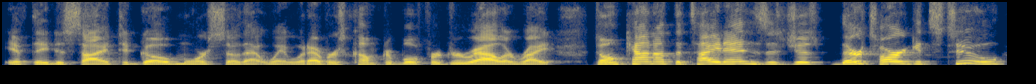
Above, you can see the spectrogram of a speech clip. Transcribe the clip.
if they decide to go more so that way. Whatever's comfortable for Drew Allar, right? Don't count out the tight ends as just their targets, too.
